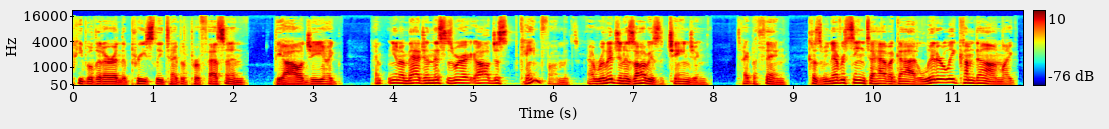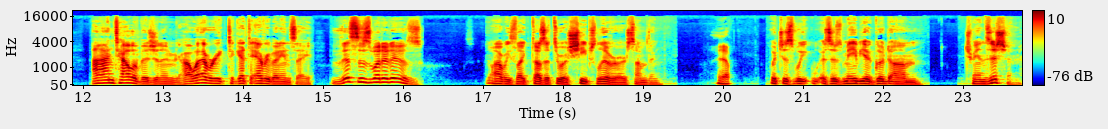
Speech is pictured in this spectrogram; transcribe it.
people that are in the priestly type of profession and theology. I, I you know, imagine this is where it all just came from. It's, religion is always a changing type of thing because we never seem to have a God literally come down like on television and however to get to everybody and say, this is what it is always like does it through a sheep's liver or something. Yep. Which is we which is maybe a good um, transition.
